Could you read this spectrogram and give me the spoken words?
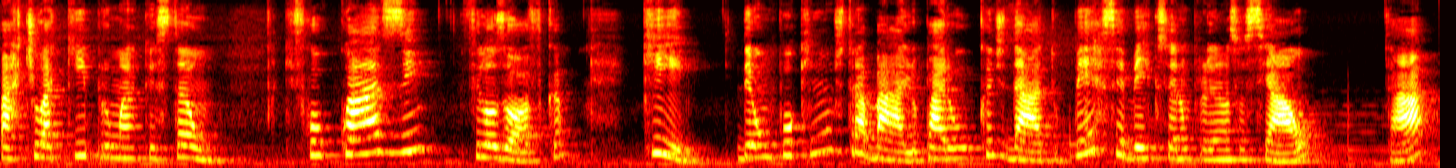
partiu aqui para uma questão que ficou quase filosófica, que deu um pouquinho de trabalho para o candidato perceber que isso era um problema social, tá?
